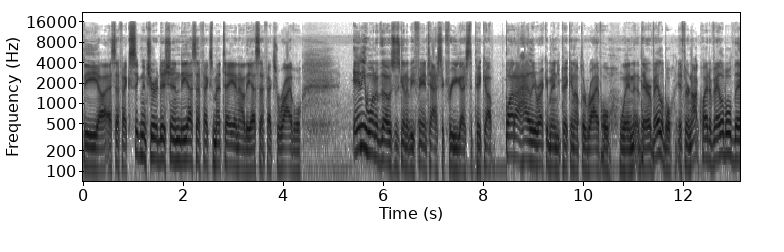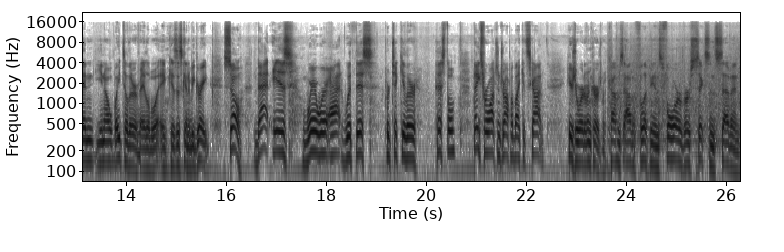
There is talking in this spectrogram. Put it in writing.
the uh, SFX signature edition, the SFX Mete, and now the SFX Rival any one of those is going to be fantastic for you guys to pick up but I highly recommend you picking up the Rival when they're available. If they're not quite available, then, you know, wait till they're available eh, because it's going to be great. So that is where we're at with this particular pistol. Thanks for watching Drop It Like It's Scott. Here's your word of encouragement. Comes out of Philippians 4, verse 6 and 7.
